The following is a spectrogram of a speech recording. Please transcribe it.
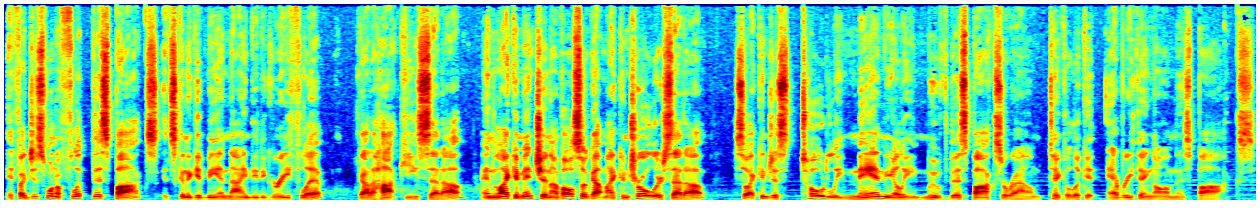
If I just want to flip this box, it's going to give me a 90 degree flip. Got a hotkey set up. And like I mentioned, I've also got my controller set up so I can just totally manually move this box around, take a look at everything on this box.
